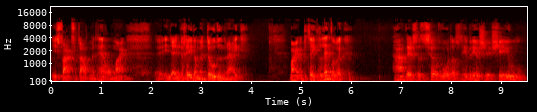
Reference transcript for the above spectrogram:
is vaak vertaald met hel. Maar eh, in de NBG dan met dodenrijk. Maar het betekent letterlijk Hades, dat is hetzelfde woord als het Hebreeuwse Sheol.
